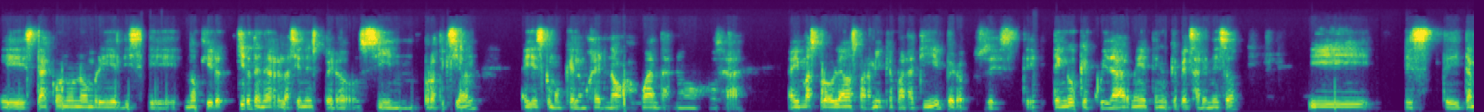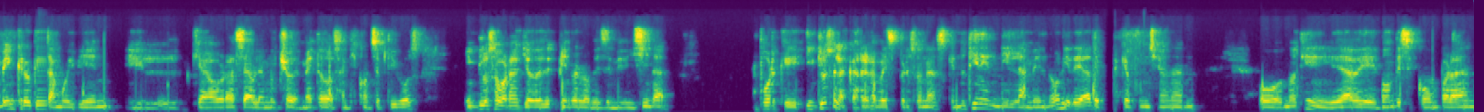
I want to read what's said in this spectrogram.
eh, está con un hombre y él dice, no quiero, quiero tener relaciones, pero sin protección, ahí es como que la mujer no aguanta, no. O sea, hay más problemas para mí que para ti, pero pues, este, tengo que cuidarme, tengo que pensar en eso. Y este, también creo que está muy bien el que ahora se hable mucho de métodos anticonceptivos, incluso ahora yo viéndolo desde medicina, porque incluso en la carrera ves personas que no tienen ni la menor idea de qué funcionan o no tienen idea de dónde se compran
